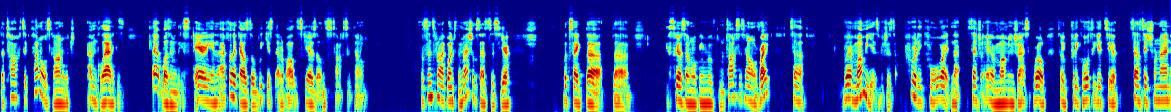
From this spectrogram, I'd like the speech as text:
the Toxic Tunnel is gone, which I'm glad because that wasn't really scary, and I feel like that was the weakest out of all the scare zones, Toxic Tunnel. So since we're not going to the Metro sets this year, looks like the the scare zone will be moved from the Toxic Tunnel right to where Mummy is, which is pretty cool, right in that central area of Mummy and Jurassic World. So it'll be pretty cool to get to Soundstage 29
